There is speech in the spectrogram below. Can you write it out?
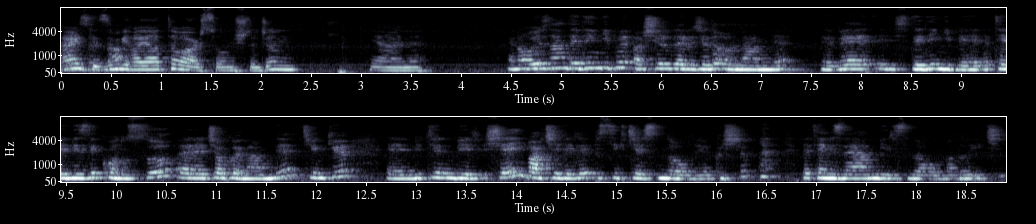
herkesin bir hayatı var sonuçta canım. Yani Yani o yüzden dediğin gibi aşırı derecede önemli. E, Ve dediğin gibi hele temizlik konusu e, çok önemli. Çünkü e, bütün bir şey bahçeleri pislik içerisinde oluyor kışın. Ve temizleyen birisi de olmadığı için.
